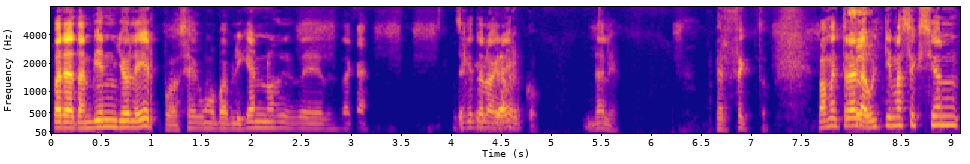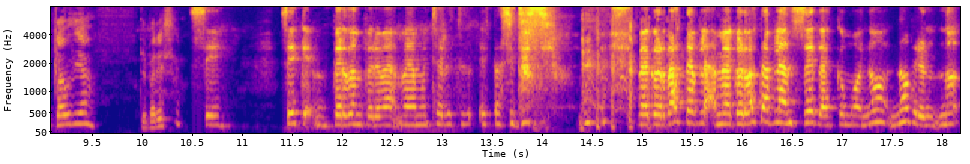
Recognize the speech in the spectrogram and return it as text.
para también yo leer, pues, o sea, como para aplicarnos desde, desde acá. Así que te lo agradezco. Dale. Perfecto. Vamos a entrar a la última sección, Claudia. ¿Te parece? Sí. Sí, es que, perdón, pero me, me da mucha risa esta situación. me, acordaste a me acordaste a Plan Z, es como, no, no, pero no,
